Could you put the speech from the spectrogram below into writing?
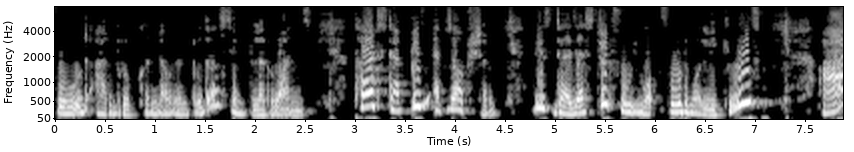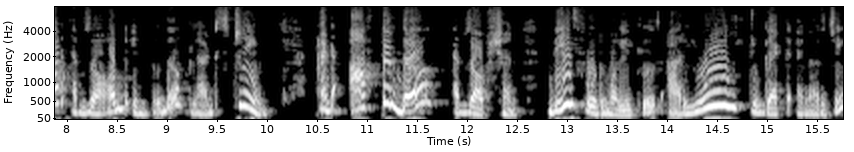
food are broken down into the simpler ones. Third step is absorption. These digested food, food molecules are absorbed into the bloodstream. And after the absorption, these food molecules are used to get energy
